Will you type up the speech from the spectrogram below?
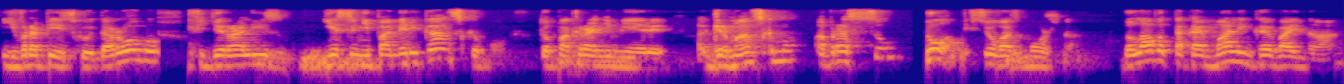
европейскую дорогу, федерализм, если не по американскому, то, по крайней мере, германскому образцу. Но все возможно. Была вот такая маленькая война,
